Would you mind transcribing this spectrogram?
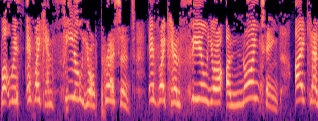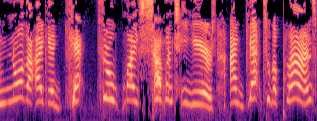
but with, if I can feel your presence, if I can feel your anointing, I can know that I can get through my 70 years and get to the plans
